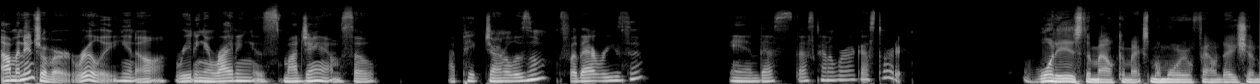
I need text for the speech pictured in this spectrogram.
I'm an introvert, really. You know, reading and writing is my jam. So I picked journalism for that reason, and that's that's kind of where I got started what is the Malcolm X Memorial Foundation?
